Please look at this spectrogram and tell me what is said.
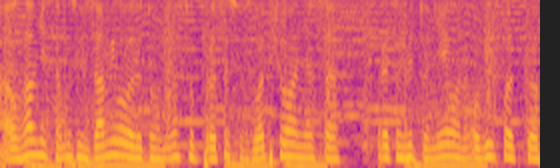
Ale hlavne sa musíš zamilovať do toho množstvu procesu zlepšovania sa pretože to nie je len o výsledkoch,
